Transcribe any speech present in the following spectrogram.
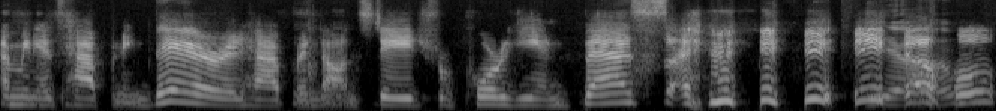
I mean, it's happening there. It happened on stage for Porgy and Bess. I mean, you Yeah. know.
